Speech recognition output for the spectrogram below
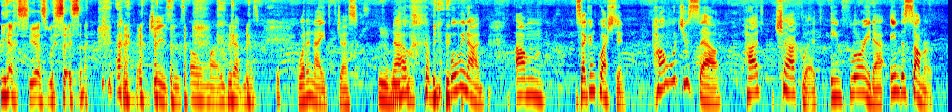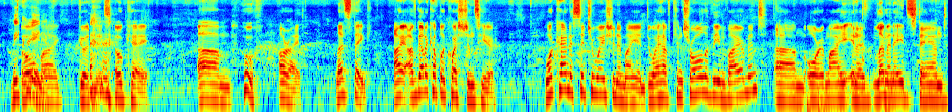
Yes, yes, with Cesar. Jesus. Oh my goodness. What a night, Jess. Now, moving on. Um, second question. How would you sell hot chocolate in Florida in the summer? Be creative. Oh my goodness. Okay. Um, whew. All right. Let's think. I, I've got a couple of questions here. What kind of situation am I in? Do I have control of the environment, um, or am I in a lemonade stand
